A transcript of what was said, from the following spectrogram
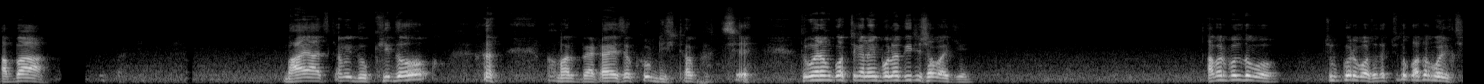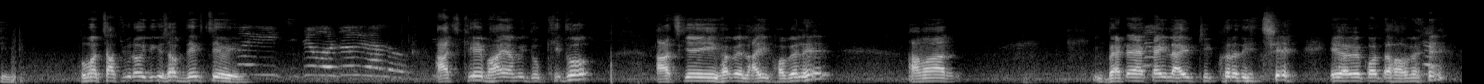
আব্বা, ভাই, আজকে আমি দুঃখিত। আমার বেটা এসে খুব ডিস্টার্ব করছে। তুমি এরকম করছ কেন? আমি বলে দিয়েছি সবাইকে। আবার বল দেবো, চুপ করে বসো। দেখছ তো কথা বলছি। তোমার চাচুরা ওইদিকে সব দেখছে। আজকে ভাই, আমি দুঃখিত। আজকে এইভাবে লাইভ হবে না। আমার ব্যাটা একাই লাইভ ঠিক করে দিচ্ছে। এভাবে কথা হবে না।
